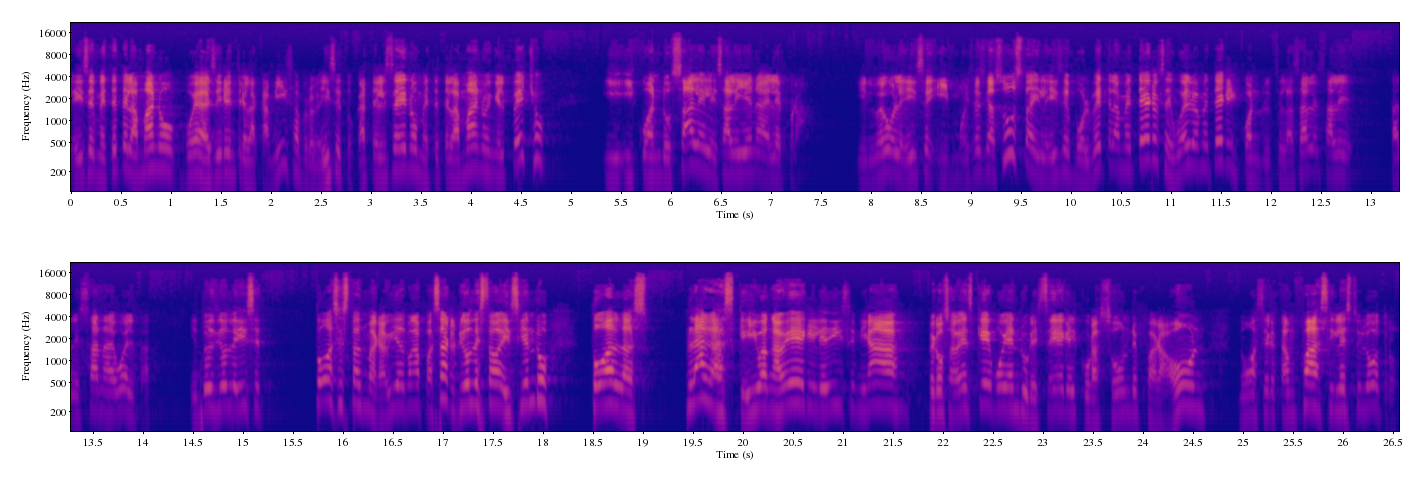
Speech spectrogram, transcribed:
Le dice, metete la mano, voy a decir entre la camisa, pero le dice, tocate el seno, metete la mano en el pecho. Y, cuando sale, le sale llena de lepra. Y luego le dice, y Moisés se asusta y le dice, volvete a meter, se vuelve a meter y cuando se la sale, sale, sale sana de vuelta. Entonces Dios le dice, todas estas maravillas van a pasar. Dios le estaba diciendo todas las plagas que iban a haber y le dice, mira, pero ¿sabes qué? Voy a endurecer el corazón de Faraón, no va a ser tan fácil esto y lo otro.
